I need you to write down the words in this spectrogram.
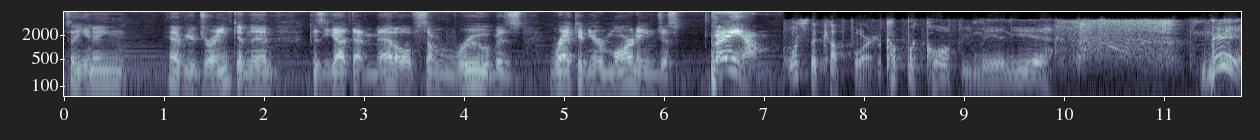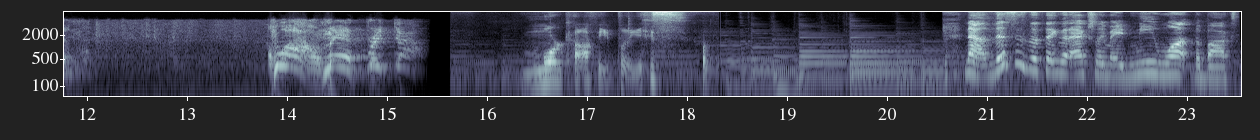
So you know, have your drink, and then because you got that metal, if some rube is wrecking your morning, just bam. What's the cup for? Cup of coffee, man, yeah. Man! Wow, man, freaked out! More coffee, please. Now, this is the thing that actually made me want the box.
